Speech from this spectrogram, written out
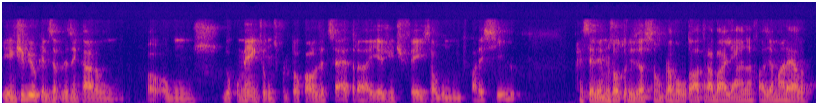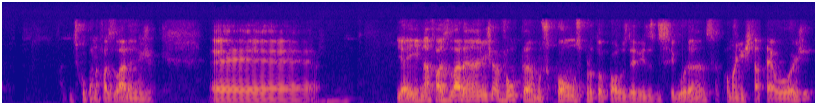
E a gente viu que eles apresentaram alguns documentos, alguns protocolos, etc. E a gente fez algo muito parecido. Recebemos autorização para voltar a trabalhar na fase amarela desculpa, na fase laranja. É... E aí, na fase laranja, voltamos com os protocolos devidos de segurança, como a gente está até hoje,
